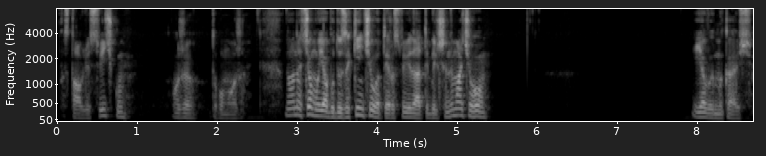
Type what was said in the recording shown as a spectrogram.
Поставлю свічку, може допоможе. Ну а на цьому я буду закінчувати, розповідати більше нема чого. Я вимикаюсь.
